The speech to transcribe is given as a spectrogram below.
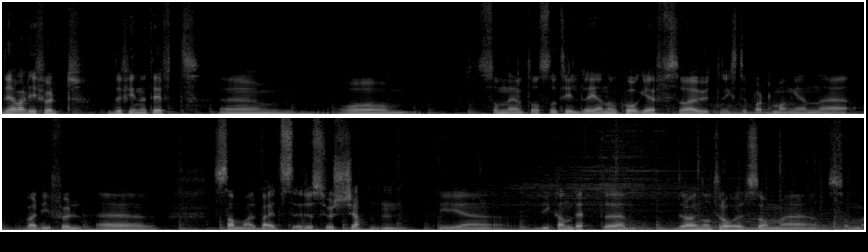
Det er verdifullt. Definitivt. Um, og som nevnt også tidligere gjennom KGF, så er Utenriksdepartementet en eh, verdifull eh, samarbeidsressurs. Ja. Mm. De, eh, de, kan lett eh, dra i noen tråder som, eh, som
